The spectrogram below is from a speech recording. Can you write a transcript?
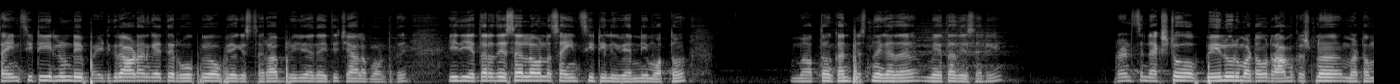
సైన్స్ సిటీ నుండి బయటికి రావడానికి అయితే రోప్వే ఉపయోగిస్తారు. ఆ బ్రిడ్జ్ అది అయితే చాలా బాగుంటుంది. ఇది ఇతర దేశాల్లో ఉన్న సైన్స్ సిటీలు ఇవన్నీ మొత్తం. మొత్తం కనిపిస్తున్నాయి కదా మిగతా దేశాలకి? ఫ్రెండ్స్ నెక్స్ట్ బేలూరు మఠం రామకృష్ణ మఠం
